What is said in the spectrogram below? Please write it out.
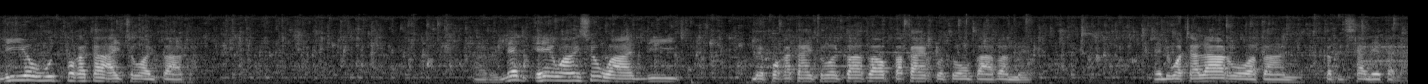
Liyo wud po kata ay tungal pato. Arilel e wanso wadi me po kata ay tungal papa pakair ko tong papa me. El watalaro apan kapisaleta la.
